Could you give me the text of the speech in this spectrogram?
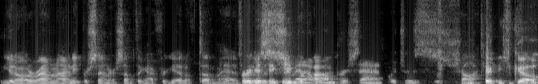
you know around 90% or something i forget off the top of my head Ferguson came in at one percent, which was shocking. there you go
